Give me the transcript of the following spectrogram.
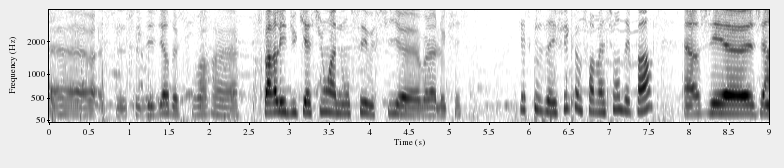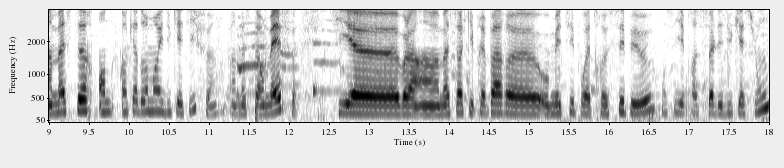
ce, ce, désir de pouvoir par l'éducation annoncer aussi voilà, le Christ. Qu'est-ce que vous avez fait comme formation au départ alors j'ai euh, un master en encadrement éducatif, un master MEF, qui est euh, voilà un master qui prépare euh, au métier pour être CPE, conseiller principal d'éducation.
